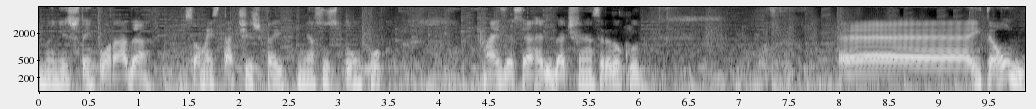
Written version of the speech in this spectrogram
no início de temporada. Só uma estatística aí que me assustou um pouco. Mas essa é a realidade financeira do clube. É, então,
